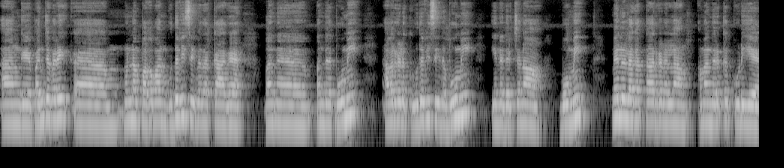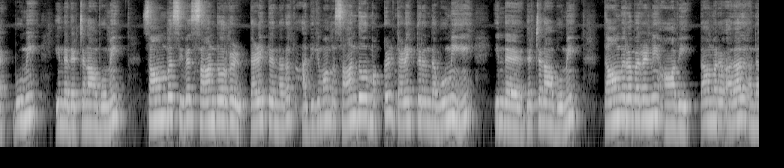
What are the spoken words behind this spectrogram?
அங்கே பஞ்சவரை முன்னம் பகவான் உதவி செய்வதற்காக வந்த வந்த பூமி அவர்களுக்கு உதவி செய்த பூமி இந்த தட்சணா பூமி. மேலுலகத்தார்கள் எல்லாம் அமர்ந்திருக்கக்கூடிய பூமி இந்த தட்சணா பூமி. சாம்ப சிவ சான்றோர்கள் தழைத்திருந்த அதிகமாக சான்றோர் மக்கள் தழைத்திருந்த பூமி இந்த தட்சணா பூமி. தாமிரபரணி ஆவி தாமிர அதாவது அந்த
